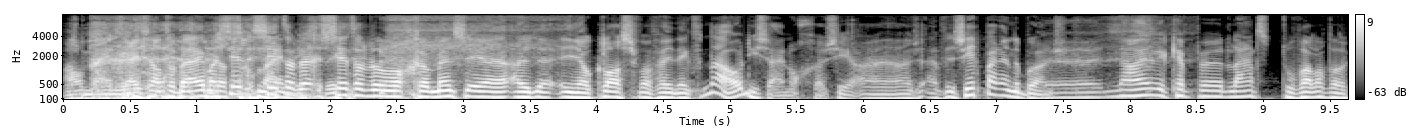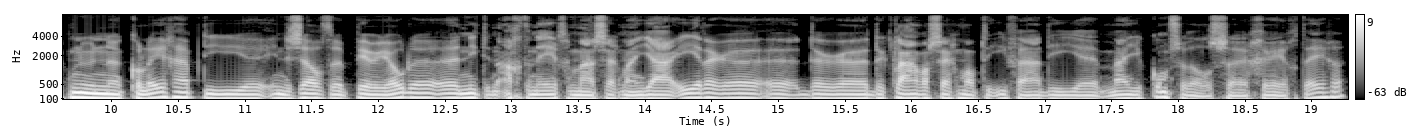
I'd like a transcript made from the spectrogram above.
Altijd. Jij zat erbij. Maar is zitten, er, zitten er nog eh, mensen eh, de- in jouw klas waarvan je denkt van nou, die zijn nog eh, zeer eh, zichtbaar in de branche? Eh, nou, ik heb eh, laatst toevallig dat ik nu een eh, collega heb die eh, in dezelfde periode, eh, niet in 98, maar zeg maar een jaar eerder eh, eh, er, eh, er klaar was zeg maar, op de IVA. Die, eh, maar je komt ze wel eens eh, geregeld tegen.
